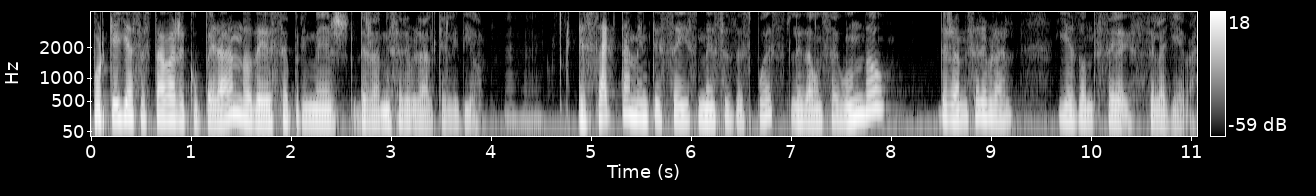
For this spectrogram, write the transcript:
porque ella se estaba recuperando de ese primer derrame cerebral que le dio. Exactamente seis meses después le da un segundo derrame cerebral y es donde se, se la lleva.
